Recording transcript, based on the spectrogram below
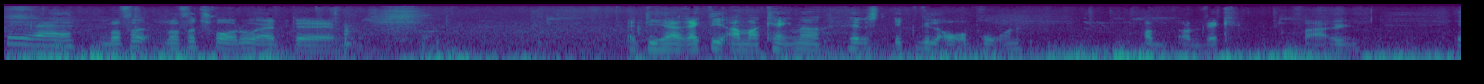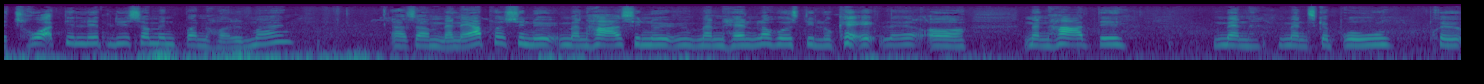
Det er, Hvorfor, hvorfor tror du, at, øh, at de her rigtige amerikanere helst ikke vil over broerne og, og væk fra øen? jeg tror, det er lidt ligesom en Bornholmer, ikke? Altså, man er på sin ø, man har sin ø, man handler hos de lokale, og man har det, man, man skal bruge, pri-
